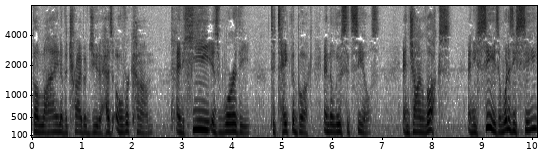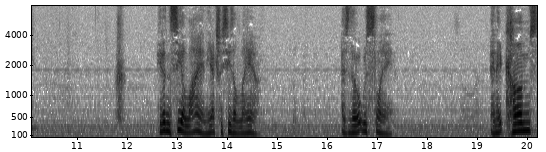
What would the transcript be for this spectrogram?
the lion of the tribe of Judah has overcome, and he is worthy to take the book and to loose its seals. And John looks and he sees, and what does he see? He doesn't see a lion, he actually sees a lamb as though it was slain. And it comes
